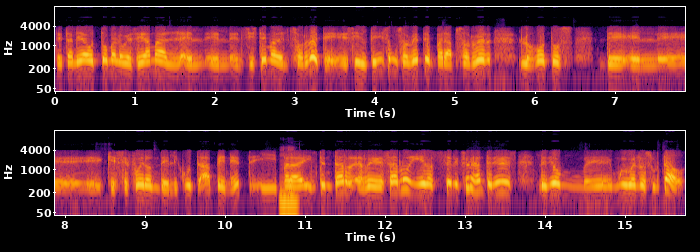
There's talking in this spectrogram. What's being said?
Netanyahu toma lo que se llama el, el, sistema del sorbete, es decir, utiliza un sorbete para absorber los votos de el, eh, que se fueron de Likud a Bennett y para intentar regresarlo y en las elecciones anteriores le dio eh, muy buen resultado.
